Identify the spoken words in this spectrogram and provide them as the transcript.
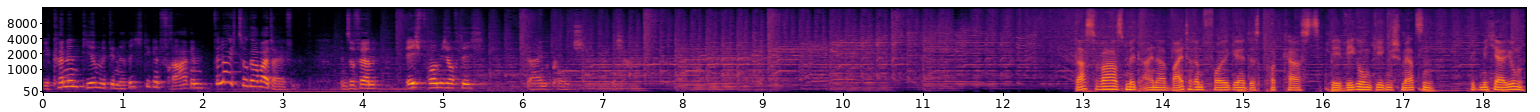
wir können dir mit den richtigen Fragen vielleicht sogar weiterhelfen. Insofern, ich freue mich auf dich, dein Coach Michael. Das war's mit einer weiteren Folge des Podcasts Bewegung gegen Schmerzen mit Michael Jung.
